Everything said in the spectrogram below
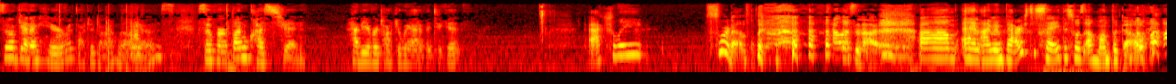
So again, I'm here with Dr. Donna Williams. So for a fun question, have you ever talked your way out of a ticket? Actually, sort of. Tell us about it. Um, and I'm embarrassed to say this was a month ago.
